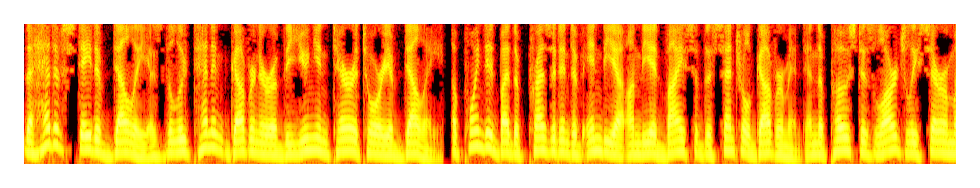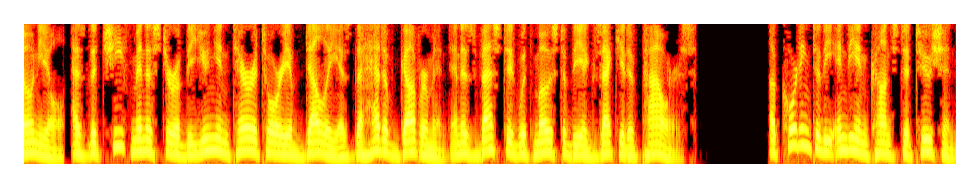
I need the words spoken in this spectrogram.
The head of state of Delhi is the Lieutenant Governor of the Union Territory of Delhi, appointed by the President of India on the advice of the central government and the post is largely ceremonial, as the Chief Minister of the Union Territory of Delhi is the head of government and is vested with most of the executive powers. According to the Indian constitution,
